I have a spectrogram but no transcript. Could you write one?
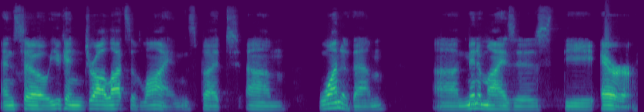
And so you can draw lots of lines, but um, one of them uh, minimizes the error.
